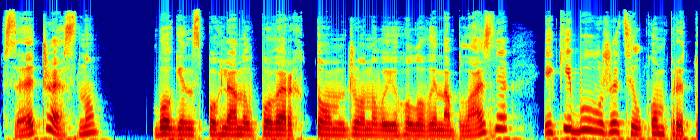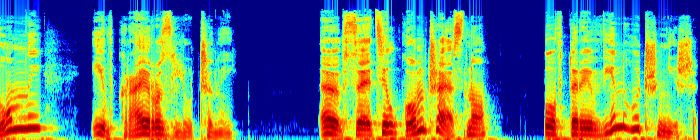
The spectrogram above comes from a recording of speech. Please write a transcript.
Все чесно. Богінс поглянув поверх Том Джонової голови на блазня, який був уже цілком притомний і вкрай розлючений. «Е, все цілком чесно, повторив він гучніше.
